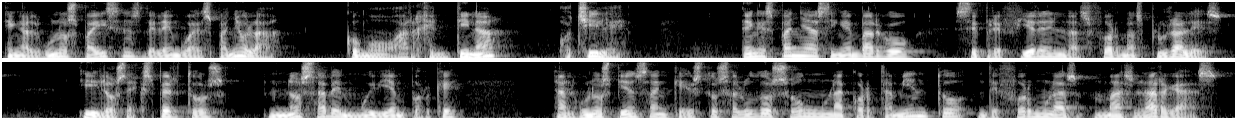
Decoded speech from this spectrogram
en algunos países de lengua española, como Argentina o Chile. En España, sin embargo, se prefieren las formas plurales, y los expertos no saben muy bien por qué. Algunos piensan que estos saludos son un acortamiento de fórmulas más largas.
